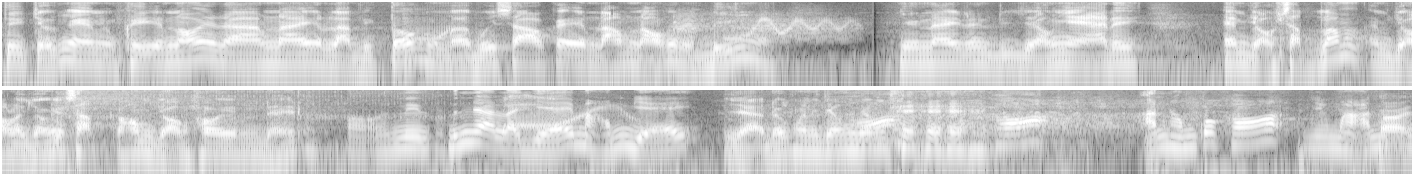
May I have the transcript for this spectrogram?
Tiêu chuẩn em khi em nói ra hôm nay em làm việc tốt mà bữa sau cái em làm không nổi rồi biến rồi. như nay dọn nhà đi em dọn sạch lắm em dọn là dọn cho sạch còn không dọn thôi em để đó. Ờ, nên tính ra là dễ mà không dễ. Dạ đúng nó giống giống khó, thế. không khó. Ảnh không có khó nhưng mà ảnh rồi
